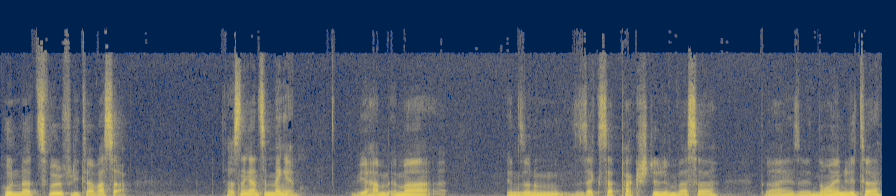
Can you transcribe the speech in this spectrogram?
112 Liter Wasser. Das ist eine ganze Menge. Wir haben immer in so einem Sechserpack stillem Wasser drei, neun Liter.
